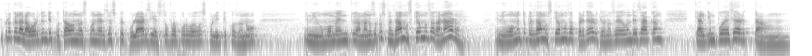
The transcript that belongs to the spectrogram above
Yo creo que la labor de un diputado no es ponerse a especular si esto fue por juegos políticos o no, en ningún momento. Y además nosotros pensábamos que íbamos a ganar, en ningún momento pensábamos que íbamos a perder. Yo no sé de dónde sacan que alguien puede ser tan,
